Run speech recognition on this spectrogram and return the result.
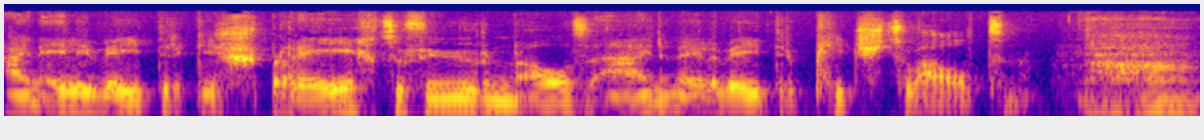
ein Elevator-Gespräch zu führen, als einen Elevator-Pitch zu halten. Aha.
